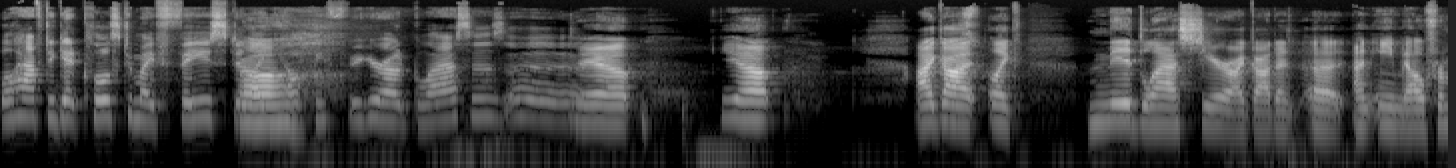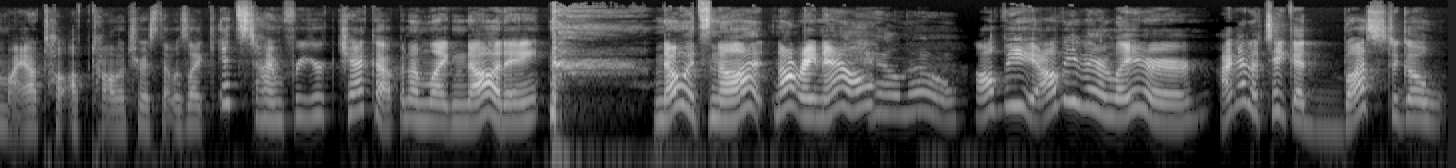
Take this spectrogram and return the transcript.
will have to get close to my face to like help me Oh. figure out glasses. Uh. Yep. Yep. I got like mid last year I got an uh, an email from my opto- optometrist that was like, "It's time for your checkup." And I'm like, "No, it ain't." no, it's not. Not right now. Hell no. I'll be I'll be there later. I gotta take a bus to go.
